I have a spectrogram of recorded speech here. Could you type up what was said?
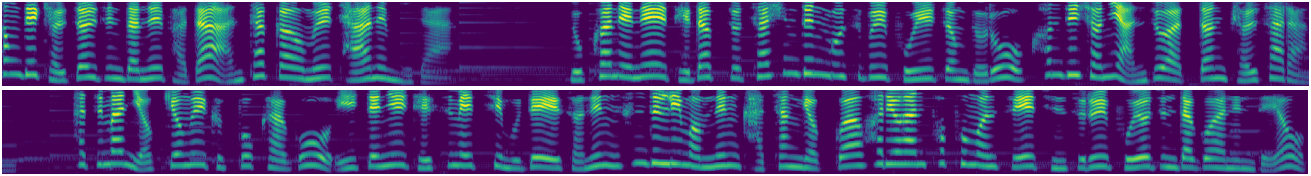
성대 결절 진단을 받아 안타까움을 자아냅니다. 녹화 내내 대답조차 힘든 모습을 보일 정도로 컨디션이 안 좋았던 별사랑. 하지만 역경을 극복하고 1대1 데스매치 무대에서는 흔들림 없는 가창력과 화려한 퍼포먼스의 진수를 보여준다고 하는데요.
